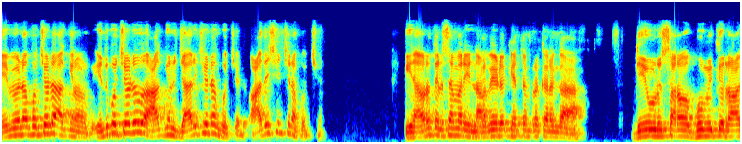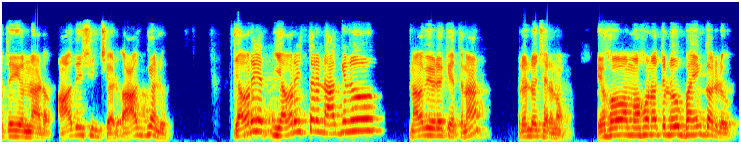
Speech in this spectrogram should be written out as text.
ఏమి ఇవ్వడానికి వచ్చాడు? ఆజ్ఞలు ఎందుకు వచ్చాడు? ఆజ్ఞను జారీ చేయడానికి వచ్చాడు. ఆదేశించడానికి వచ్చాడు. ఈయన ఎవరో తెలుసా మరి? నలభై ఏడో కీర్తన ప్రకారంగా దేవుడు సర్వభూమికి రాజు అయి ఉన్నాడు. ఆదేశించాడు. ఆజ్ఞలు ఎవరు ఎవరు ఇస్తారండి ఆజ్ఞలు? నలభై ఏడో కీర్తన రెండో చరణం. యహో మహోన్నతుడు భయంకరుడు.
